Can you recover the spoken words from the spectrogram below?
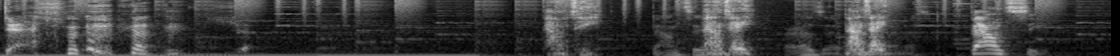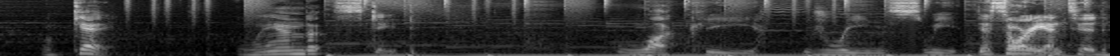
Death. bouncy. Bouncy. Bouncy. Where is it? Bouncy. There it is. Bouncy. Okay. Landscape. Lucky. Dream. Sweet. Disoriented.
